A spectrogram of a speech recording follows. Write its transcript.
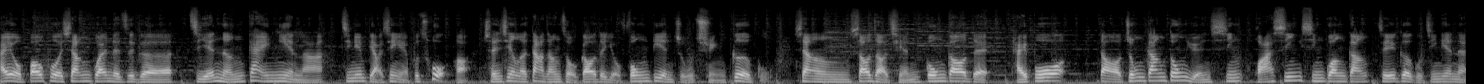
还有包括相关的这个节能概念啦，今天表现也不错啊，呈现了大涨走高的有风电族群个股，像稍早前攻高的台玻到中钢、东元、新华新、新光钢这些个股，今天呢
